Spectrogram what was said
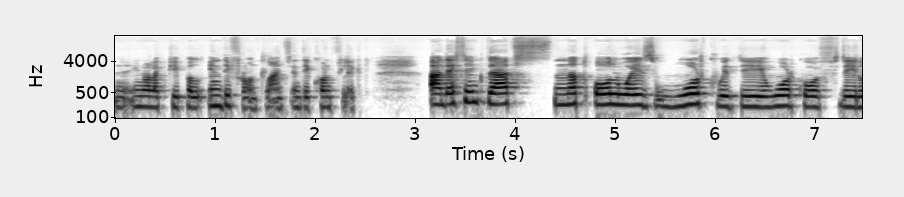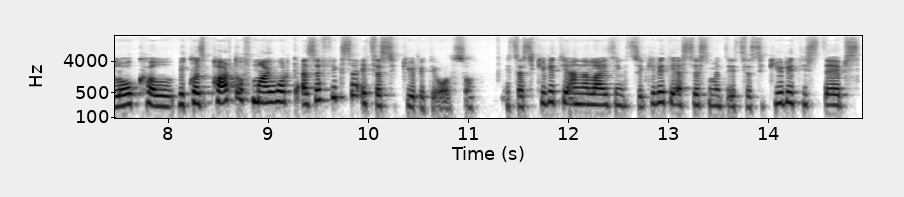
you know, like people in the front lines in the conflict and i think that's not always work with the work of the local because part of my work as a fixer it's a security also. It's a security analyzing security assessment it's a security steps.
